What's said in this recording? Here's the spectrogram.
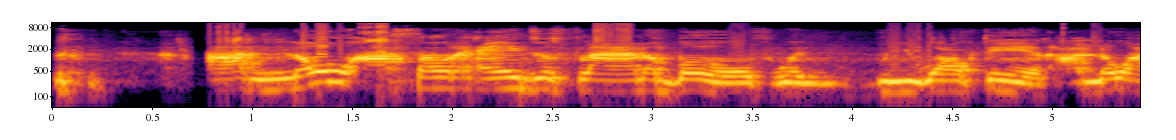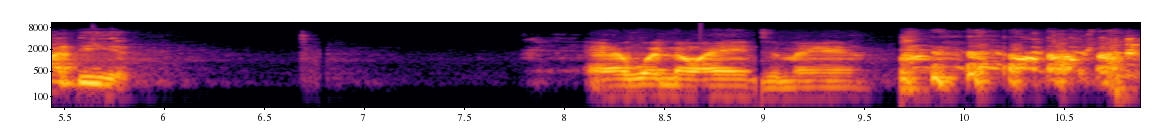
I know I saw the angels flying above when, you walked in. I know I did. There wasn't no angel, man.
